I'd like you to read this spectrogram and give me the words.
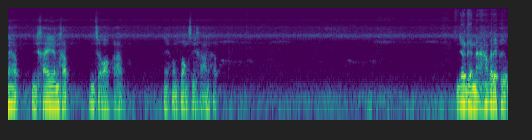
นะครับมีไข่กันครับ มันจะออกครับนี่ของปล่องสีขาวนะครับ เดี๋ยวเดือนหน้าเขาก็ได้เพิ่ม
